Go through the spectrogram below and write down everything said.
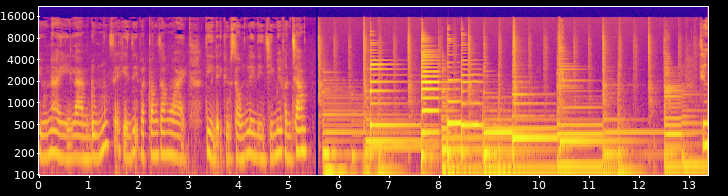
cứu này làm đúng sẽ khiến dị vật văng ra ngoài, tỷ lệ cứu sống lên đến 90%. Chương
